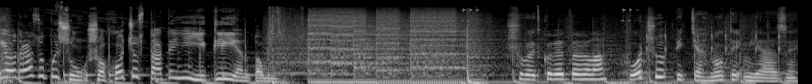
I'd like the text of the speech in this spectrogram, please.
І одразу пишу, що хочу стати її клієнтом. Швидко відповіла. Хочу підтягнути м'язи.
